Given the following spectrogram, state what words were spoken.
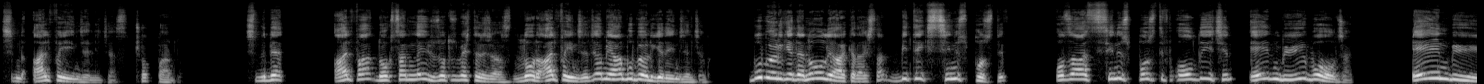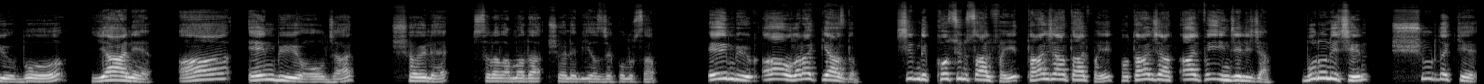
Şimdi alfayı inceleyeceğiz. Çok pardon. Şimdi bir alfa 90 ile 135 derece arasında. Doğru alfa inceleyeceğim. Yani bu bölgede inceleyeceğim. Bu bölgede ne oluyor arkadaşlar? Bir tek sinüs pozitif. O zaman sinüs pozitif olduğu için en büyüğü bu olacak. En büyüğü bu. Yani A en büyüğü olacak. Şöyle sıralamada şöyle bir yazacak olursam. En büyük A olarak yazdım. Şimdi kosinüs alfayı, tanjant alfayı, kotanjant alfayı inceleyeceğim. Bunun için şuradaki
